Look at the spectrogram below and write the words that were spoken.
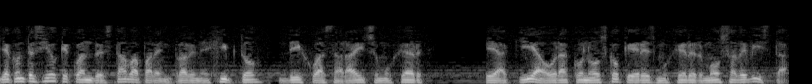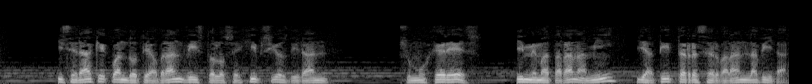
Y aconteció que cuando estaba para entrar en Egipto, dijo a Sarai su mujer, He aquí ahora conozco que eres mujer hermosa de vista. Y será que cuando te habrán visto los egipcios dirán, Su mujer es, y me matarán a mí, y a ti te reservarán la vida.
